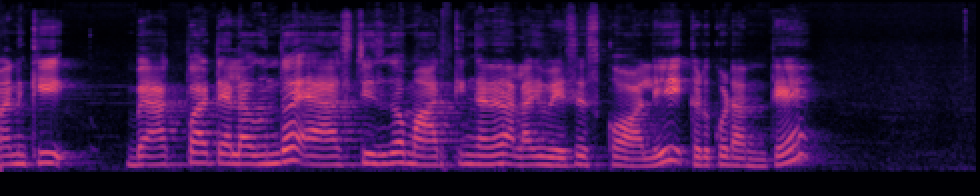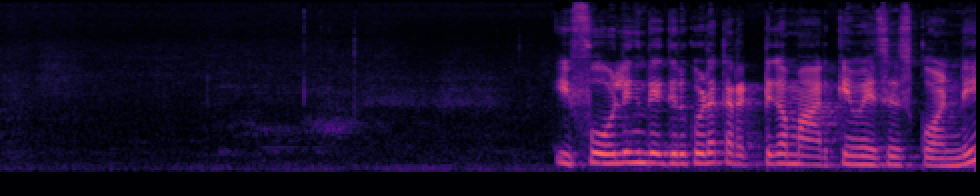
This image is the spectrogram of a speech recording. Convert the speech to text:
మనకి బ్యాక్ పార్ట్ ఎలా ఉందో యాస్టీజ్గా మార్కింగ్ అనేది అలాగే వేసేసుకోవాలి ఇక్కడ కూడా అంతే. ఈ ఫోల్డింగ్ దగ్గర కూడా కరెక్ట్గా మార్కింగ్ వేసేసుకోండి.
